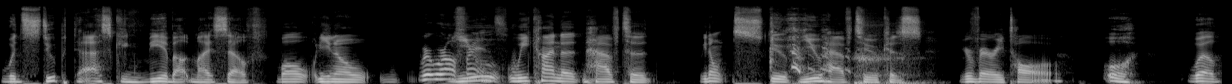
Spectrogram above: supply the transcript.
would stoop to asking me about myself. Well, you know, We're, we're all you friends. we kind of have to. We don't stoop. you have to because you're very tall. Oh, well,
